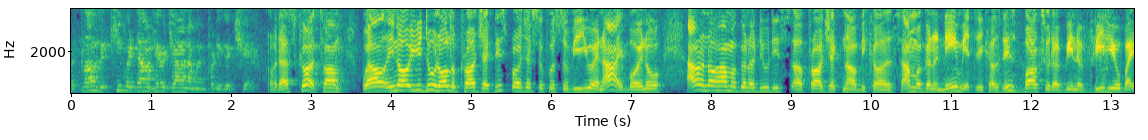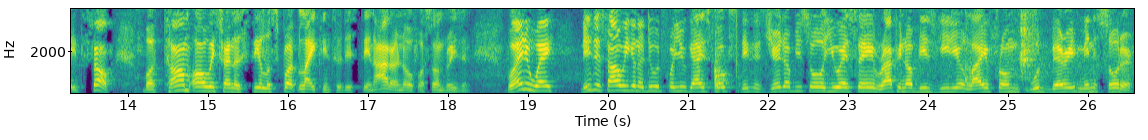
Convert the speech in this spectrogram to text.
as long as I keep it down here, John, I'm in pretty good shape. Oh, that's good, Tom. Well, you know, you're doing all the project. This project's supposed to be you and I, but you know, I don't know how I'm gonna do this uh, project now because I'm gonna name it because this box would have been a video by itself. But Tom always trying to steal a spotlight into this thing. I don't know for some reason. But anyway, this is how we're gonna do it for you guys, folks. This is JW Solar USA wrapping up this video live from Woodbury, Minnesota.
